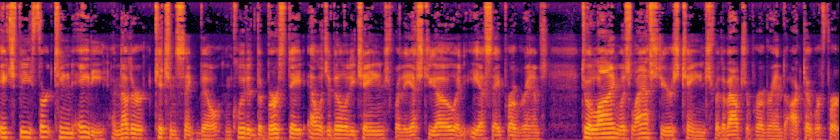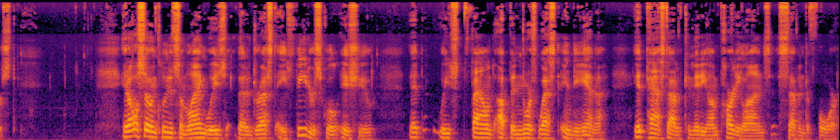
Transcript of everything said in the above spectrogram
HB 1380, another kitchen sink bill, included the birth date eligibility change for the SGO and ESA programs to align with last year's change for the voucher program to October 1st. It also included some language that addressed a feeder school issue that we found up in northwest Indiana. It passed out of committee on party lines 7 to 4.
